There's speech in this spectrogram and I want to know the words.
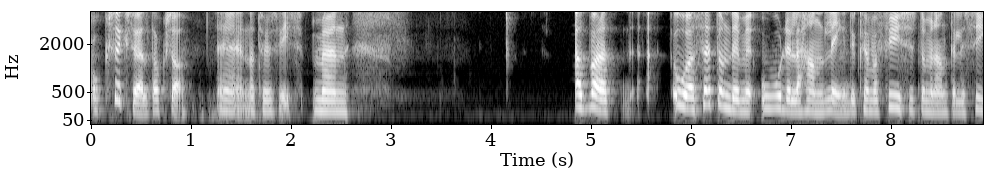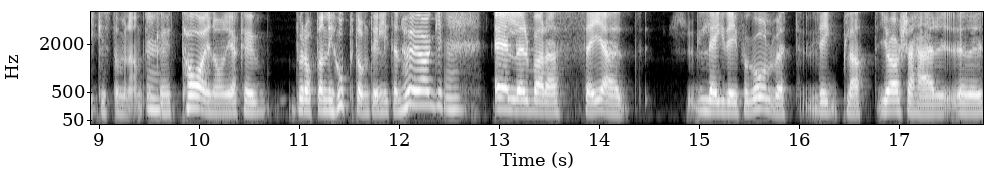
och sexuellt också, eh, naturligtvis. Men att bara, oavsett om det är med ord eller handling, du kan vara fysiskt dominant eller psykiskt dominant, du kan ju ta i någon, jag kan ju brotta ihop dem till en liten hög, eller bara säga lägg dig på golvet, ligg platt, gör så här eller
